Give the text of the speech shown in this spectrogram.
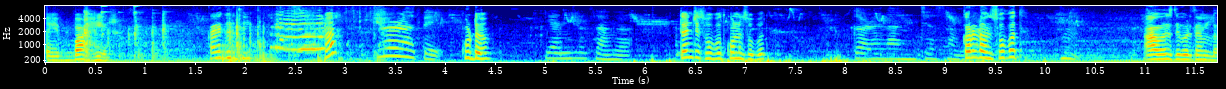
आहे बाहेर. काय करते? हां? कुठं? त्यांच्यासोबत? कोणासोबत? करडांसोबत आवाज दे बरं त्यांना.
